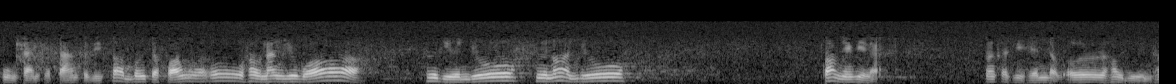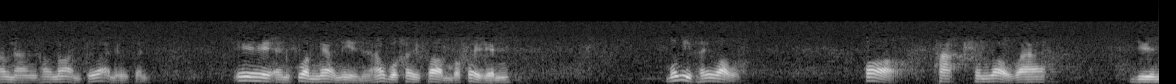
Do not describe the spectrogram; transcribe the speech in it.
ฟุ้งซ่านก็ตามแต่สีซ่อมมึงจะฟ้องว่าโอ้เฮานั่งอยู่บ่คือยืนอยู่คือนอนอยู่ซ่อมอย่างนี้แหละมันก็สิเห็นดอกเออเฮายืนเฮานั่งเฮานอนตัวนี่กันเอออันข่วมแนวนี่เนี่ยเฮาบ่เคยซ่อมบ่เคยเห็นบ่มีใครว้าพ่อ พระเพิ่นเว้าว่า ยืน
